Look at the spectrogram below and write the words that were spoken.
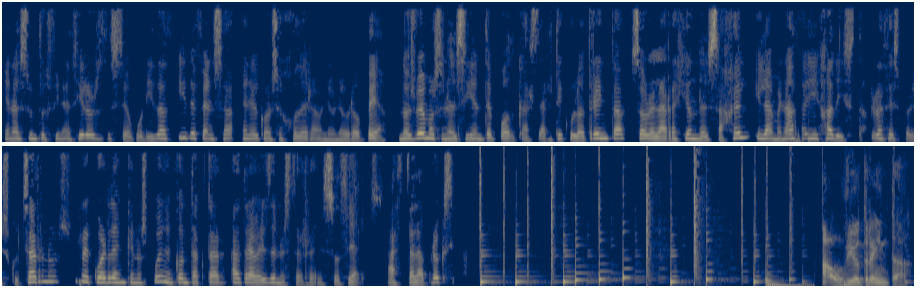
en asuntos financieros de seguridad y defensa en el Consejo de la Unión Europea. Nos vemos en el siguiente podcast de Artículo 30 sobre la región del Sahel y la amenaza yihadista. Gracias por escucharnos. Recuerden que nos pueden contactar a través de nuestras redes sociales. Hasta la próxima. Audio 30.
